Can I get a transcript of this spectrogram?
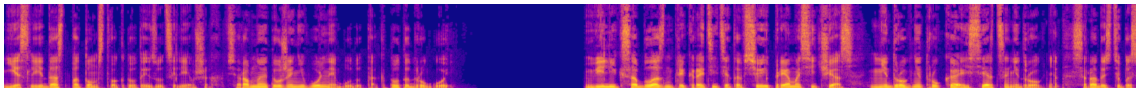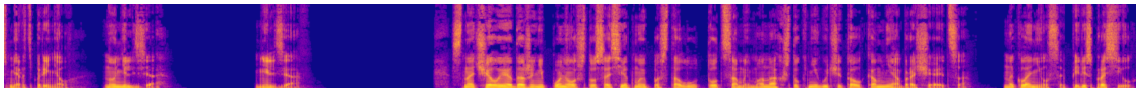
Если и даст потомство кто-то из уцелевших, все равно это уже не вольные будут, а кто-то другой. Велик соблазн прекратить это все и прямо сейчас. Не дрогнет рука, и сердце не дрогнет. С радостью бы смерть принял. Но нельзя. Нельзя. Сначала я даже не понял, что сосед мой по столу, тот самый монах, что книгу читал, ко мне обращается. Наклонился, переспросил.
